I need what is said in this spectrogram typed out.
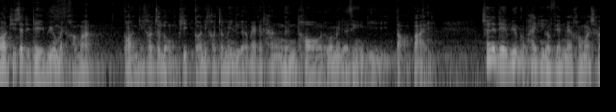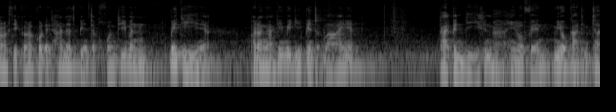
ก่อนที่จะเดวิลหมายความว่า ก่อนที่เขาจะหลงผิดก่อนที่เขาจะไม่เหลือแม้กระทั่งเงินทองหรือว่าไม่เหลือสิ่งดีอีกต่อไปฉะนั้นเดวิลกับไพ่ฮีโรเฟนต์หมายความว่าชาวราศีกรกฎหลายท่านจะเปลี่ยนจากคนที่มันไม่ดีเนี่ยพลังงานที่ไม่ดีเปลี่ยนจากร้ายเนี่ยกลายเป็นดีขึ้นมาฮีโรเฟนต์มีโอกาสถึงจะ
